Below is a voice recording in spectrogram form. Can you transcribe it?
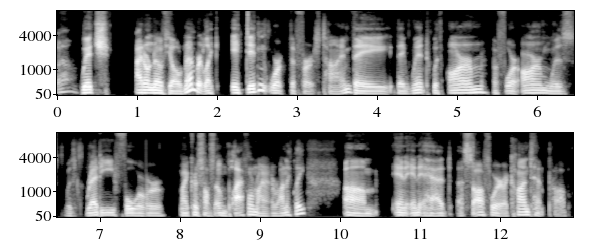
Oh, which I don't know if y'all remember, like it didn't work the first time. They they went with ARM before ARM was was ready for Microsoft's own platform, ironically, um, and and it had a software, a content problem,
